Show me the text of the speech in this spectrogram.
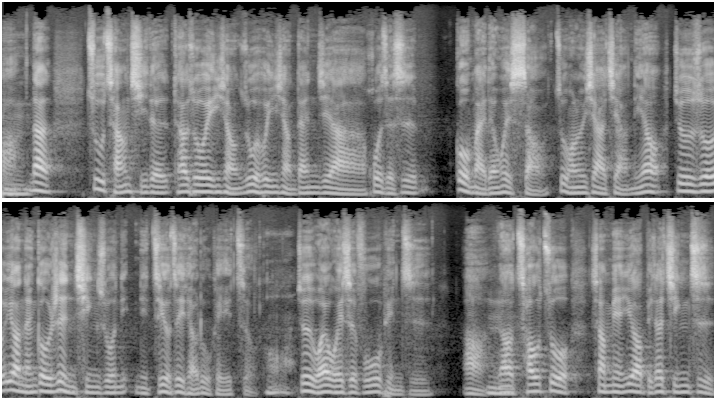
啊。那住长期的，他说会影响，如果会影响单价，或者是购买的人会少，住房率下降。你要就是说要能够认清说你你只有这条路可以走，哦，就是我要维持服务品质。啊，然后操作上面又要比较精致，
